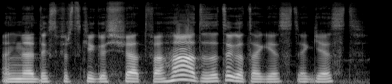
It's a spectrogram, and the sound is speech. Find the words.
Ani nawet eksperckiego światła. Aha, to dlatego tak jest, jak jest.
